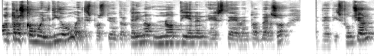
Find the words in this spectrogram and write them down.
Otros, como el DIU, el dispositivo intrauterino, no tienen este evento adverso de disfunción.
